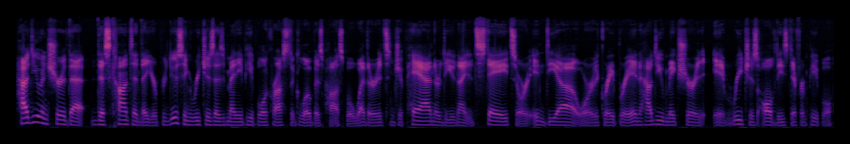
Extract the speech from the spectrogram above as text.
How do you ensure that this content that you're producing reaches as many people across the globe as possible, whether it's in Japan or the United States or India or Great Britain? How do you make sure it reaches all of these different people?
